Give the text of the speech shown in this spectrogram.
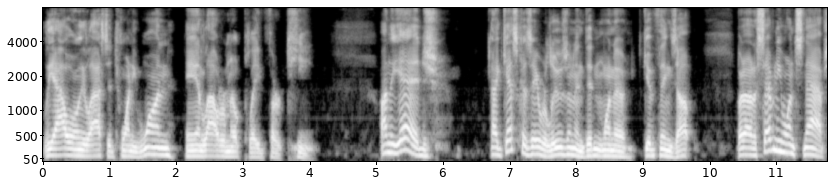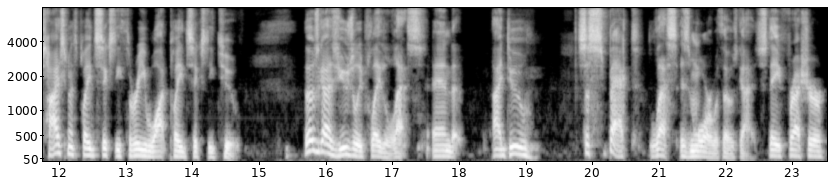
Leal only lasted 21 and Loudermilk played 13. On the edge, I guess because they were losing and didn't want to give things up. But out of 71 snaps, Highsmith played 63, Watt played 62. Those guys usually play less. And I do suspect less is more with those guys. Stay fresher.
